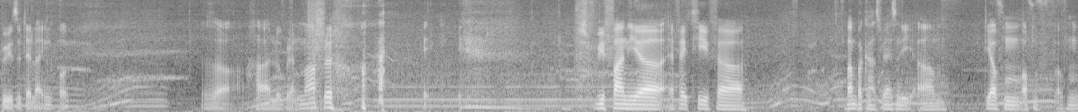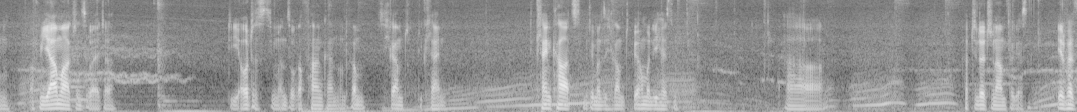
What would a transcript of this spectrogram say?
böse Delle eingebaut. So, hallo Grand Marshal. wir fahren hier effektiv äh, Bumpercars, wie heißen die? Ähm, die auf dem, auf, dem, auf, dem, auf dem Jahrmarkt und so weiter. Die Autos, die man so fahren kann und ram, sich rammt. Die kleinen. Die kleinen Karts, mit denen man sich rammt. Wie auch immer die heißen. Äh, hab den deutschen Namen vergessen. Jedenfalls,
